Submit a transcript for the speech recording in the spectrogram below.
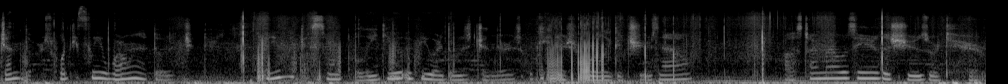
genders. What if we were one of those genders? Would you like someone bullied you if you are those genders? Okay, there's really good shoes now. Last time I was here, the shoes were terrible.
